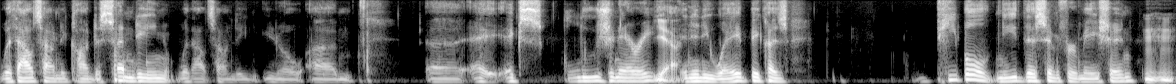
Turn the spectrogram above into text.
without sounding condescending, without sounding you know um, uh, exclusionary Yeah. in any way because people need this information Mhm.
